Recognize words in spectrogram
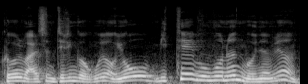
그걸 말씀드린 거고요. 요 밑에 부분은 뭐냐면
